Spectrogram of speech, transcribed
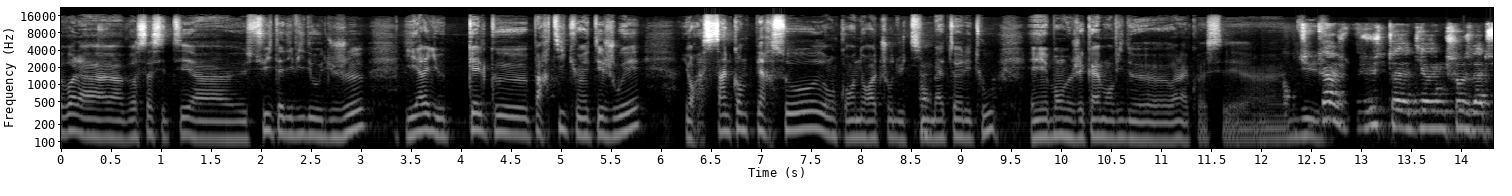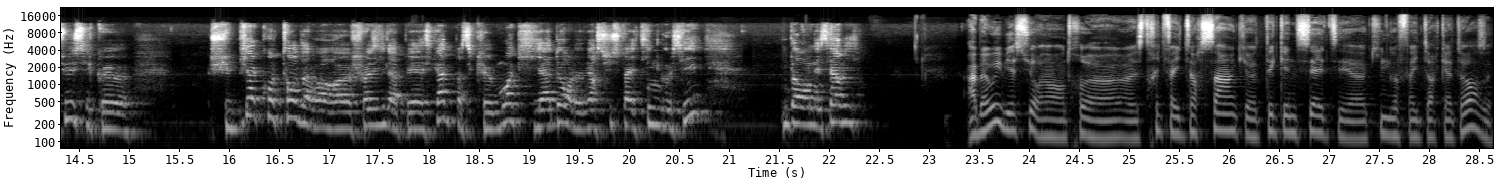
voilà bon, ça c'était suite à des vidéos du jeu hier il y a eu quelques parties qui ont été jouées il y aura 50 persos, donc on aura toujours du team battle et tout. Et bon, j'ai quand même envie de. Voilà quoi, c'est. en tout cas, je vais juste dire une chose là-dessus c'est que je suis bien content d'avoir euh, choisi la PS4 parce que moi qui adore le versus fighting aussi, bah on est servi. Ah bah oui, bien sûr, entre euh, Street Fighter 5, euh, Tekken 7 et King of Fighter 14.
